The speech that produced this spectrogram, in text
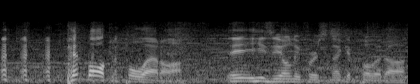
Pinball can pull that off. He's the only person that can pull it off.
